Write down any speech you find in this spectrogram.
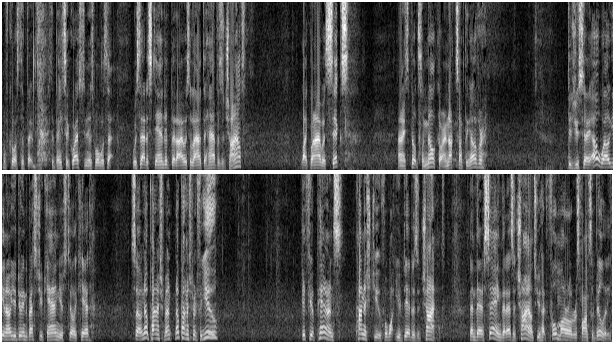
of course the, the basic question is, Well, was that, was that a standard that I was allowed to have as a child? Like when I was six and I spilled some milk or I knocked something over? Did you say, oh, well, you know, you're doing the best you can, you're still a kid? So no punishment, no punishment for you. If your parents punished you for what you did as a child, then they're saying that as a child you had full moral responsibility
